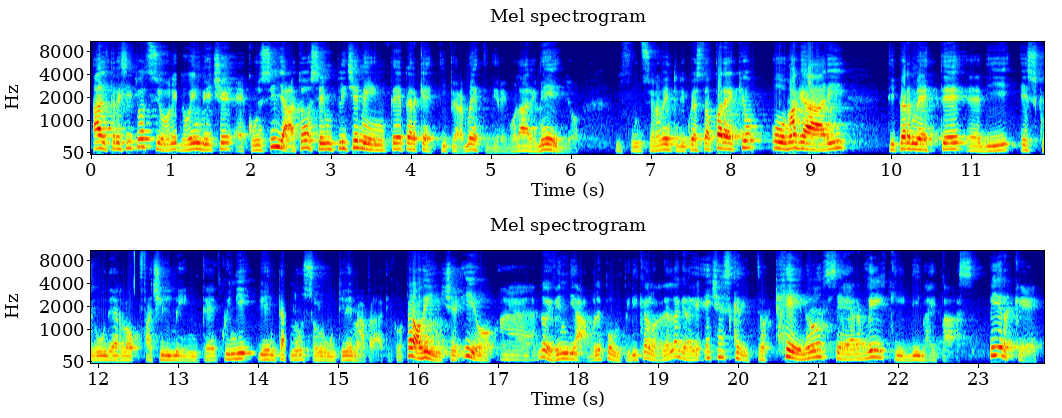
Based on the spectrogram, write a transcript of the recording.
Altre situazioni dove invece è consigliato semplicemente perché ti permette di regolare meglio il funzionamento di questo apparecchio o magari ti permette eh, di escluderlo facilmente, quindi diventa non solo utile ma pratico. Però Vince, io, eh, noi vendiamo le pompe di calore della Gre e c'è scritto che non serve il kit di bypass. Perché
